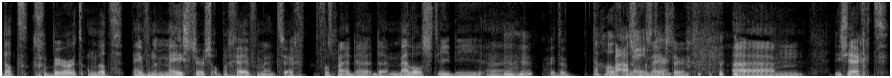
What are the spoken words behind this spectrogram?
dat gebeurt omdat een van de meesters op een gegeven moment zegt, volgens mij de, de Mellos, die, die Mhm. hoe heet het, De baas van de meester. ehm, die zegt,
